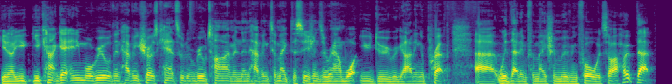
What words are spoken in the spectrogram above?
you know, you, you can't get any more real than having shows cancelled in real time, and then having to make decisions around what you do regarding a prep uh, with that information moving forward. So I hope that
